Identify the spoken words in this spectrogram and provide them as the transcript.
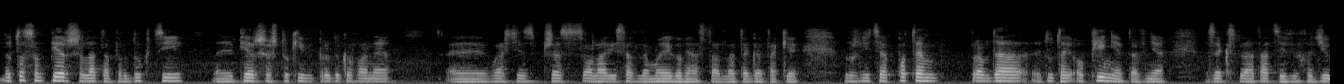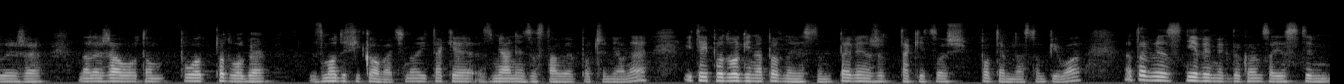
No to są pierwsze lata produkcji, pierwsze sztuki wyprodukowane y, właśnie przez Solarisa dla mojego miasta, dlatego takie różnice. Potem prawda, tutaj opinie pewnie z eksploatacji wychodziły, że należało tą podłogę zmodyfikować. No i takie zmiany zostały poczynione i tej podłogi na pewno jestem pewien, że takie coś potem nastąpiło. Natomiast nie wiem jak do końca jest z, tym,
